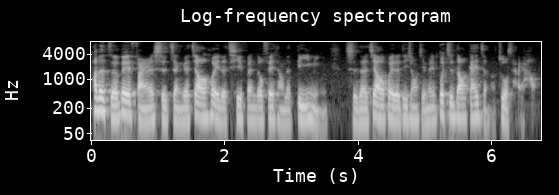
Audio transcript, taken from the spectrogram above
他的责备反而使整个教会的气氛都非常的低迷，使得教会的弟兄姐妹不知道该怎么做才好。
